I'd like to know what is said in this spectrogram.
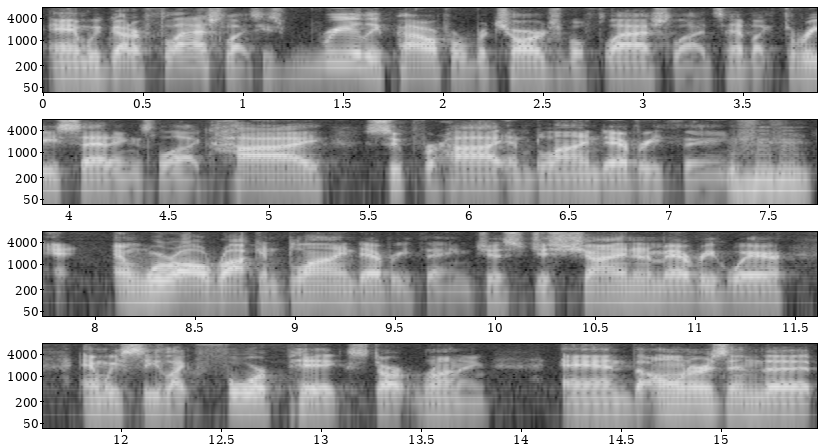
and we've got our flashlights. These really powerful rechargeable flashlights. They have like three settings, like high, super high, and blind everything. and, and we're all rocking blind everything, just just shining them everywhere. And we see like four pigs start running, and the owner's in the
